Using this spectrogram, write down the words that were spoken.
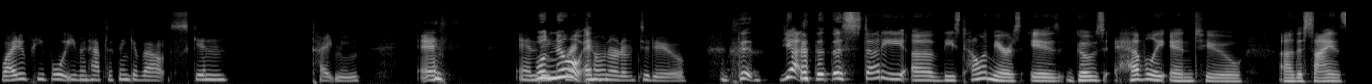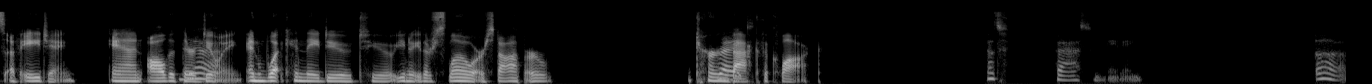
why do people even have to think about skin tightening? And and Well, no, and toner to, to do. the yeah, the the study of these telomeres is goes heavily into uh, the science of aging and all that they're Yeah, doing and what can they do to, you know, either slow or stop or turn right. back the clock. That's fascinating. Uh,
